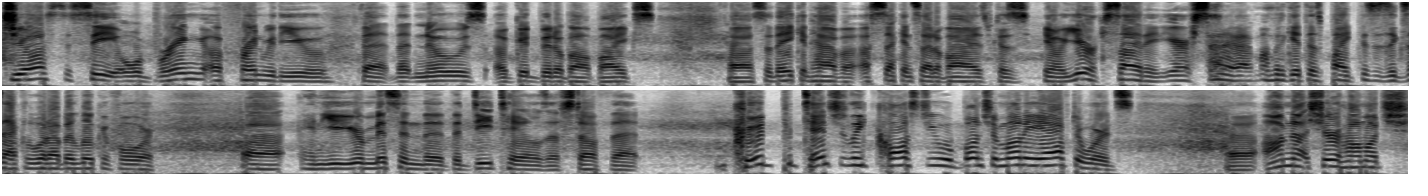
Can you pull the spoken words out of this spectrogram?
just to see or bring a friend with you that that knows a good bit about bikes uh, so they can have a, a second set of eyes because you know you're excited you're excited i'm gonna get this bike this is exactly what i've been looking for uh, and you, you're missing the the details of stuff that could potentially cost you a bunch of money afterwards uh, i'm not sure how much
